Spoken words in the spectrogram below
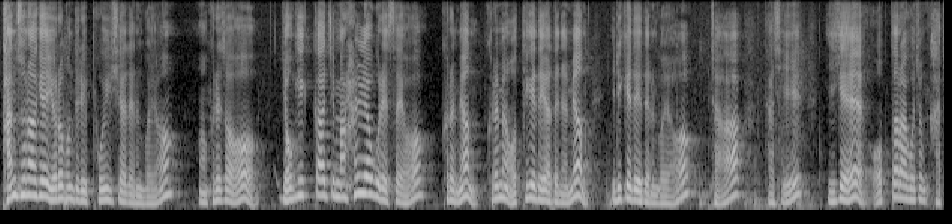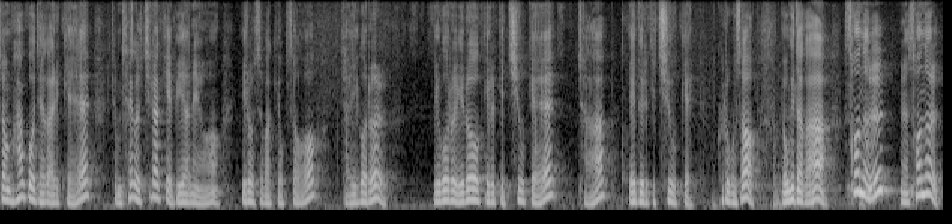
단순하게 여러분들이 보이셔야 되는 거예요. 어, 그래서 여기까지만 하려고 그랬어요. 그러면 그러면 어떻게 돼야 되냐면 이렇게 돼야 되는 거예요. 자, 다시 이게 없다라고 좀 가정하고 제가 이렇게 좀 색을 칠할게 미안해요. 이럴 수밖에 없어. 자, 이거를 이거를 이렇게 이렇게 지울게. 자, 얘도 이렇게 지울게. 그러고서 여기다가 선을 선을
